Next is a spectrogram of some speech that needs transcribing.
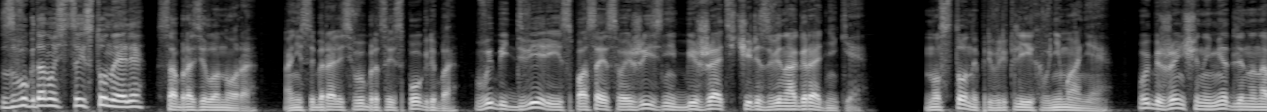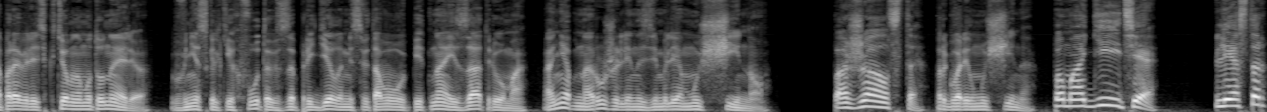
«Звук доносится из туннеля», — сообразила Нора. Они собирались выбраться из погреба, выбить двери и, спасая свои жизни, бежать через виноградники. Но стоны привлекли их внимание. Обе женщины медленно направились к темному туннелю. В нескольких футах за пределами светового пятна из атриума они обнаружили на земле мужчину. «Пожалуйста», — проговорил мужчина, — «помогите!» «Лестер?»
